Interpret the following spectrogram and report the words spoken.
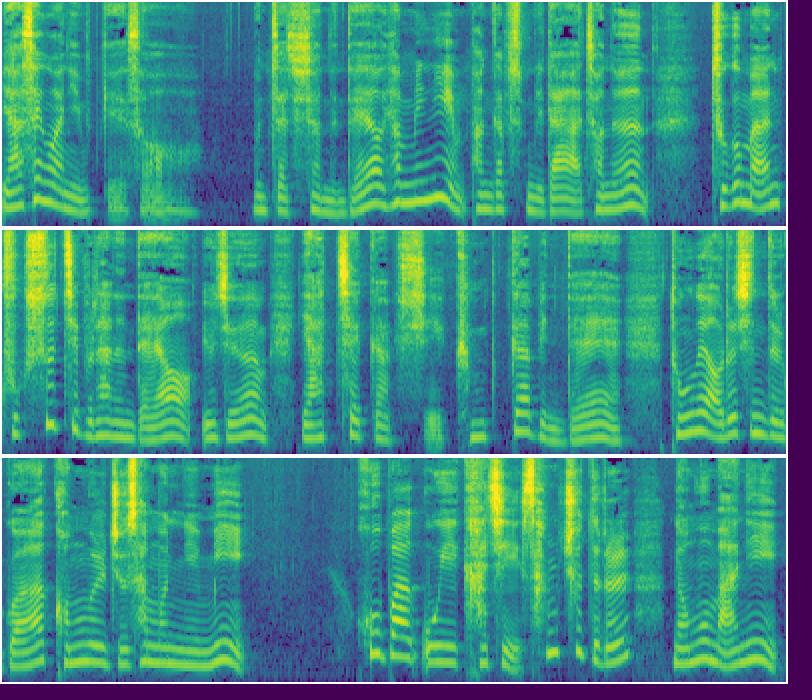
야생화님께서 문자 주셨는데요. 현미님, 반갑습니다. 저는 두그만 국수집을 하는데요. 요즘 야채 값이 금값인데, 동네 어르신들과 건물주 사모님이 호박, 오이, 가지, 상추들을 너무 많이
